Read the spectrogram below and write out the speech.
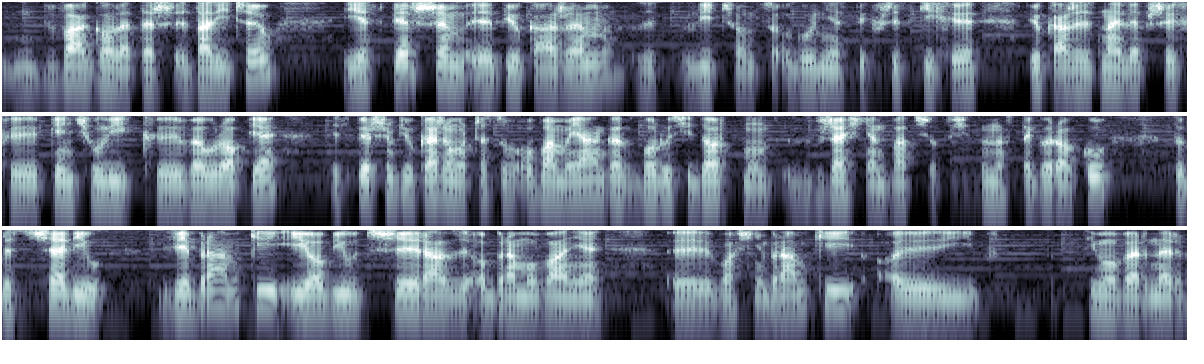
dwa gole też zaliczył jest pierwszym y, piłkarzem, licząc ogólnie z tych wszystkich y, piłkarzy z najlepszych y, pięciu lig w Europie, jest pierwszym piłkarzem od czasów Obama-Younga z Borussii Dortmund z września 2017 roku, który strzelił dwie bramki i obił trzy razy obramowanie właśnie bramki. Timo Werner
